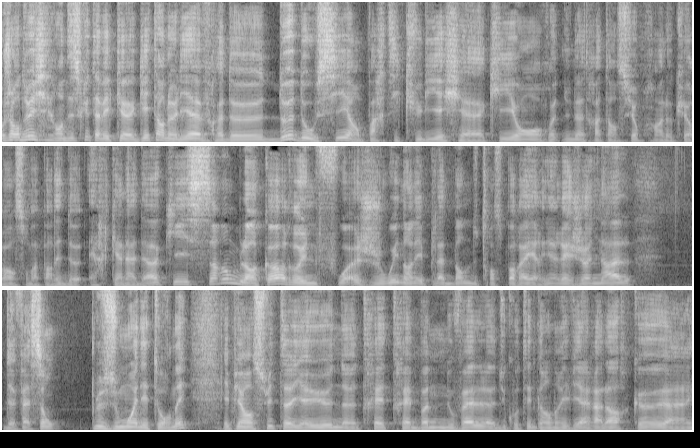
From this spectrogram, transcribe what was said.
Aujourd'hui, on discute avec euh, Gaétan Lelièvre de deux dossiers en particulier euh, qui ont retenu notre attention. En l'occurrence, on va parler de Air Canada qui semble encore une fois jouer dans les plates-bandes du transport aérien régional de façon plus ou moins détourné. Et puis ensuite, il y a eu une très, très bonne nouvelle du côté de Grande-Rivière, alors qu'un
